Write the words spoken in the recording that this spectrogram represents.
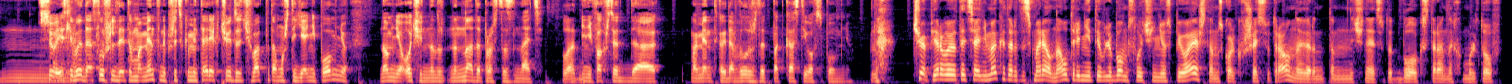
М, Все, если вы дослушали до этого момента, напишите в комментариях, что это за чувак, потому что я не помню, но мне очень надо, надо просто знать. И Ладно. не факт, что это до момента, когда выложит этот подкаст, его вспомню. Че, первые вот эти аниме, которые ты смотрел, на утренние ты в любом случае не успеваешь, там сколько, в 6 утра он, наверное, там начинается вот этот блок странных мультов.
